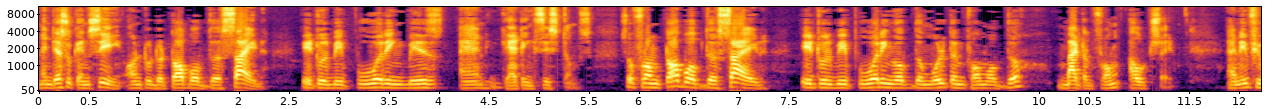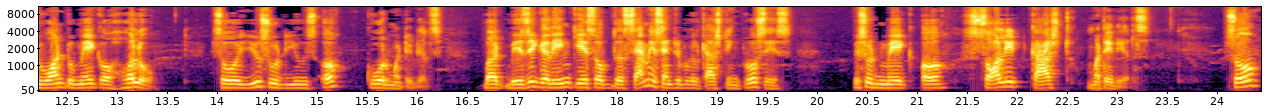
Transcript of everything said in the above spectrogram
and as you can see onto the top of the side it will be pouring base and gating systems. So from top of the side, it will be pouring of the molten form of the metal from outside. And if you want to make a hollow, so you should use a core materials. But basically in case of the semi-centrifugal casting process, we should make a solid cast materials. So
